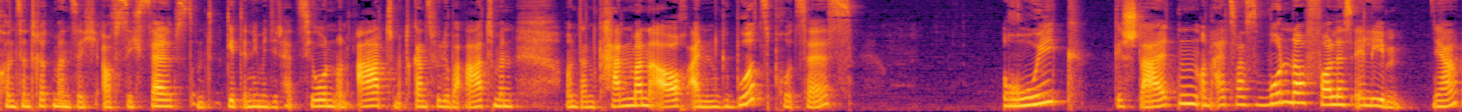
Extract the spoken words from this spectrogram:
konzentriert man sich auf sich selbst und geht in die Meditation und atmet ganz viel über Atmen. Und dann kann man auch einen Geburtsprozess ruhig gestalten und als was Wundervolles erleben. Ja,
